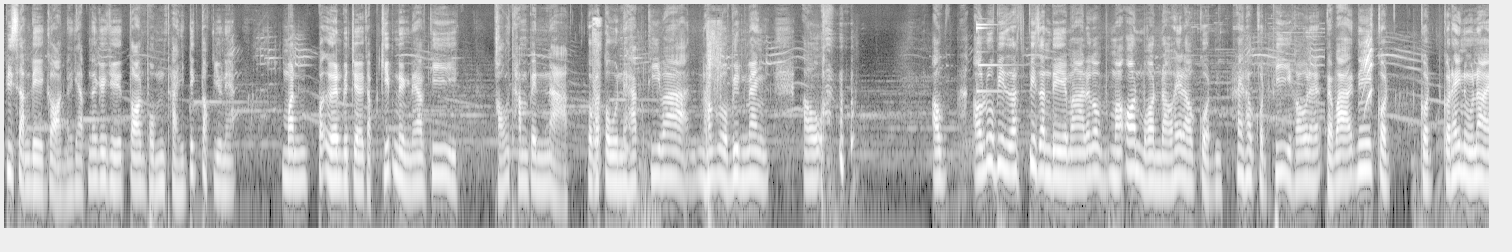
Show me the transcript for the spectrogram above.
พี่ซันเดย์ก่อนนะครับ นั่นก็คือตอนผมถ่ายทิกตอกอยู่เนี่ย มันประเอิญไปเจอกับคลิปหนึ่งนะครับที่เขาทำเป็นหนาตัวการ์ตูนนะครับ ที่ว่าน้องโรบินแม่งเอา เอา เอารูปพี่ซันพี่ซันเดย์มาแล้วก็มาอ้อนวอนเราให้เรากดให้เรากดพี่เขาแล้วแต่ว่านี่กดกดกดให้หนูหน่อย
